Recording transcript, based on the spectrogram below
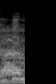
That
